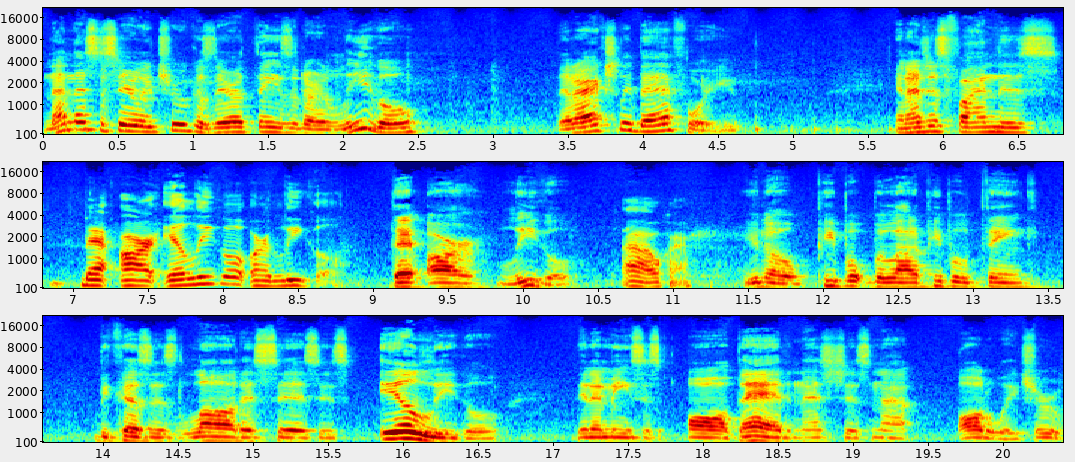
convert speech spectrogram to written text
not necessarily true because there are things that are legal that are actually bad for you. And I just find this. That are illegal or legal? That are legal. Oh, okay. You know, people, but a lot of people think because there's law that says it's illegal then that means it's all bad, and that's just not all the way true.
